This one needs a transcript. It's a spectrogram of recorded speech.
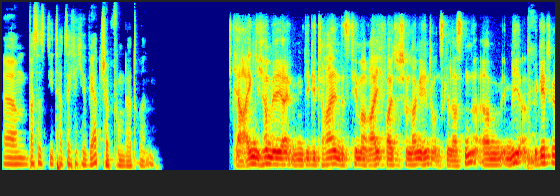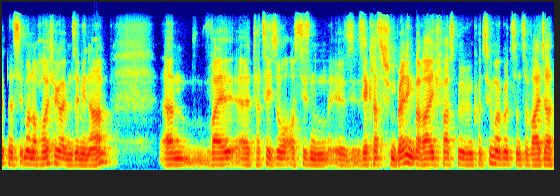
ähm, was ist die tatsächliche Wertschöpfung da drin? Ja, eigentlich haben wir ja im Digitalen das Thema Reichweite schon lange hinter uns gelassen. Ähm, mir begegnet das immer noch häufiger im Seminar, ähm, weil äh, tatsächlich so aus diesem äh, sehr klassischen Branding-Bereich, Fast Moving Consumer Goods und so weiter,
